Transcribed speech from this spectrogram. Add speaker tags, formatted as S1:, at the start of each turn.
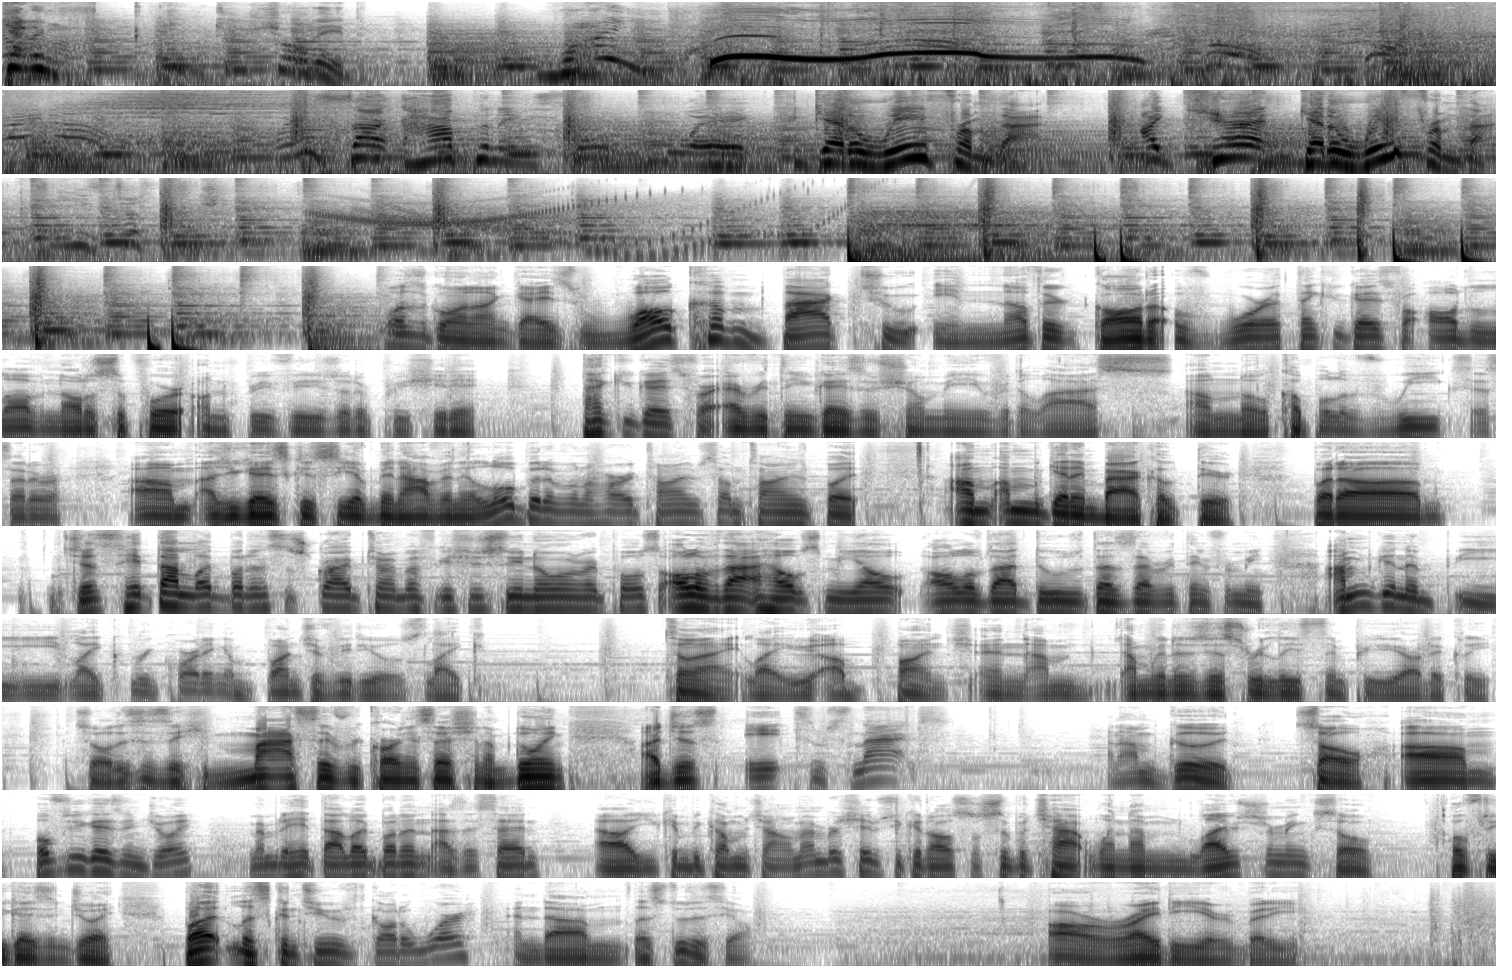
S1: getting two-shotted. Why? Why is that happening so quick? Get away from that. I can't get away from that. On guys? Welcome back to another God of War. Thank you guys for all the love and all the support on the previous videos. I'd appreciate it. Thank you guys for everything you guys have shown me over the last, I don't know, couple of weeks, etc. Um, as you guys can see, I've been having a little bit of a hard time sometimes, but I'm, I'm getting back up there. But um, just hit that like button, subscribe, turn on notifications so you know when I post. All of that helps me out. All of that do does everything for me. I'm gonna be like recording a bunch of videos like tonight, like a bunch, and I'm I'm gonna just release them periodically. So this is a massive recording session I'm doing. I just ate some snacks, and I'm good. So um, hopefully you guys enjoy. Remember to hit that like button. As I said, uh, you can become channel memberships. You can also super chat when I'm live streaming. So hopefully you guys enjoy. But let's continue with god of war and um let's do this y'all. Alrighty everybody.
